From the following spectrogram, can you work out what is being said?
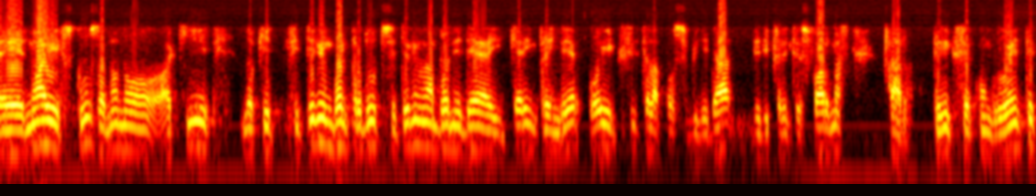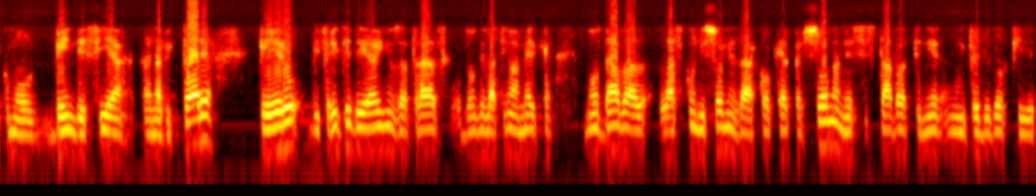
eh, não há excusa, não, não, aqui, que, se tem um bom produto, se tem uma boa ideia e quer empreender, hoje existe a possibilidade de diferentes formas, claro, tem que ser congruente, como bem dizia Ana Victoria, pero diferente de anos atrás, onde Latinoamérica não dava as condições a qualquer pessoa, necessitava ter um empreendedor que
